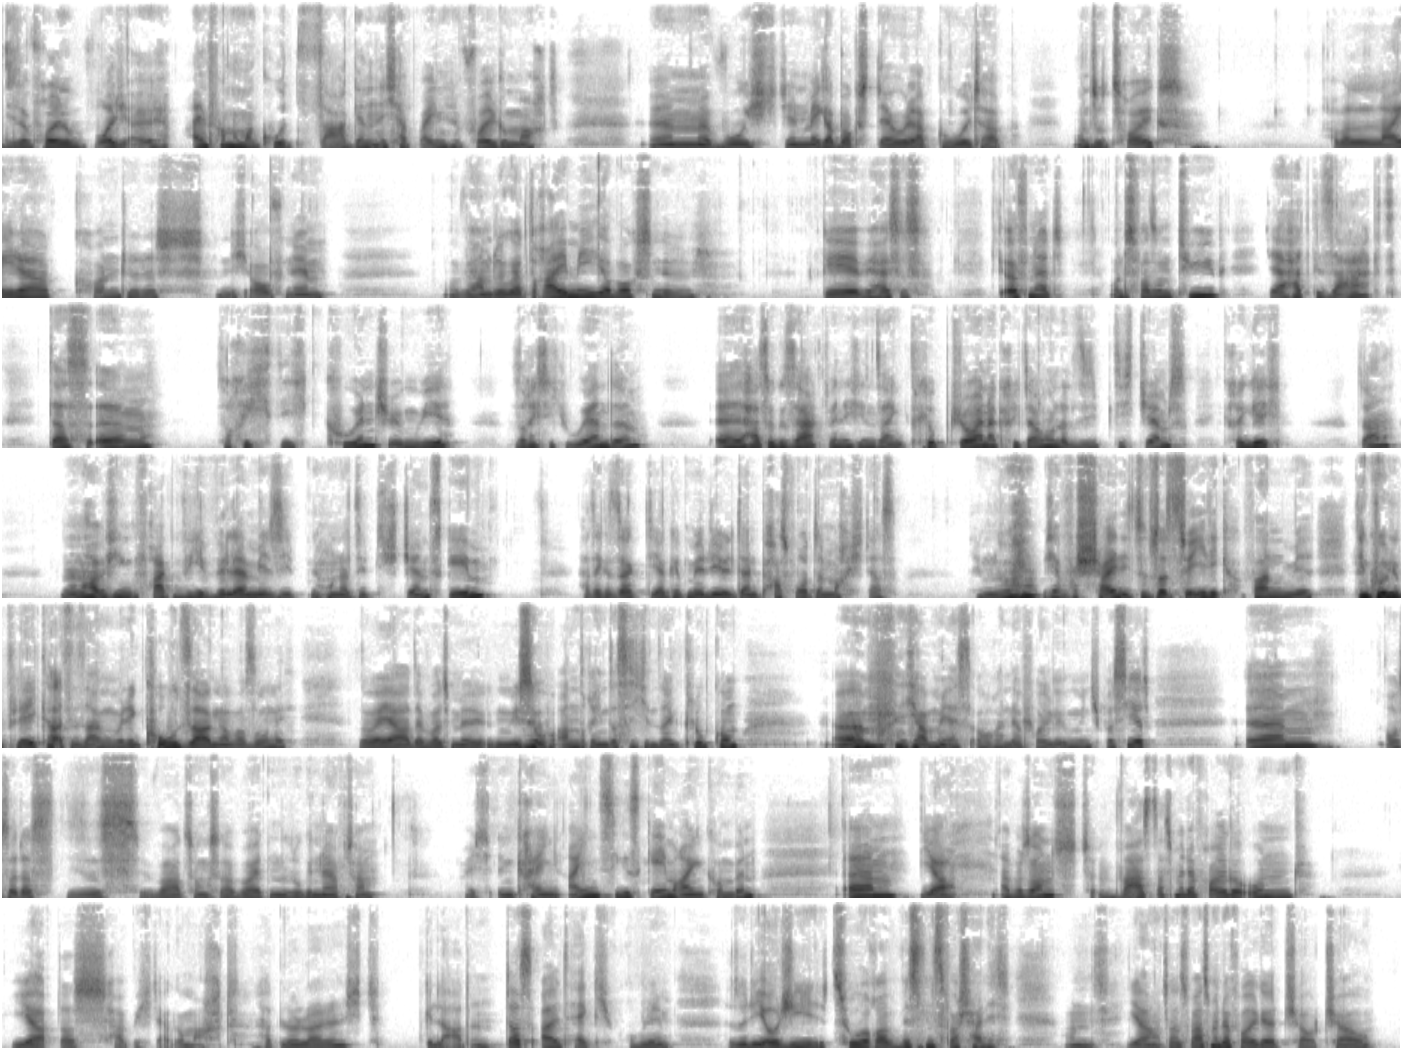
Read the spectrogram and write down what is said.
dieser Folge wollte ich einfach nochmal kurz sagen, ich habe eigentlich eine Folge gemacht, ähm, wo ich den Megabox Daryl abgeholt habe und so Zeugs. Aber leider konnte das nicht aufnehmen. Und wir haben sogar drei Megaboxen ge, ge wie heißt es, geöffnet. Und es war so ein Typ, der hat gesagt, dass ähm, so richtig cringe irgendwie, so richtig random. Er hat so gesagt, wenn ich in seinen Club join, dann kriegt er 170 Gems, kriege ich dann. Und dann habe ich ihn gefragt, wie will er mir 170 Gems geben. Hat er gesagt, ja, gib mir die, dein Passwort, dann mache ich das. ja, wahrscheinlich. Du sollst zu Edeka fahren, mir eine Google Play-Karte sagen und mir den Code sagen, aber so nicht. So, ja, der wollte mir irgendwie so andrehen, dass ich in seinen Club komme. Ähm, ich habe mir erst auch in der Folge irgendwie nicht passiert. Ähm, außer dass dieses Wartungsarbeiten so genervt haben. Weil ich in kein einziges Game reingekommen bin. Ähm, ja, aber sonst war es das mit der Folge und ja, das habe ich da gemacht. Hat nur leider nicht geladen. Das alltägliche Problem. Also die OG-Zuhörer wissen es wahrscheinlich. Und ja, das war's mit der Folge. Ciao, ciao.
